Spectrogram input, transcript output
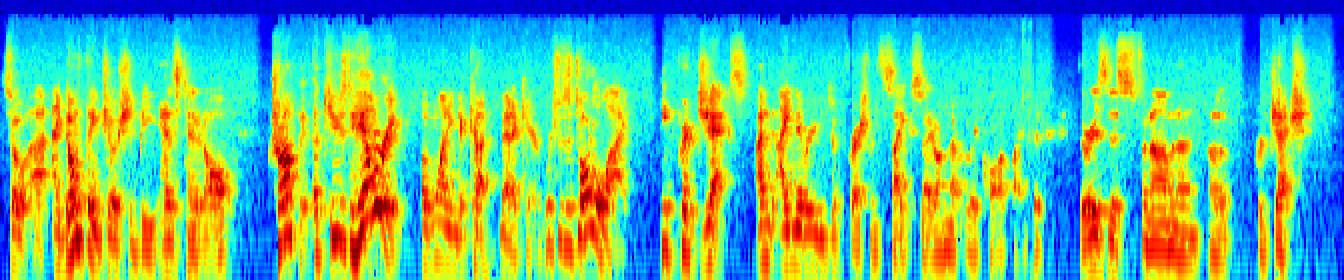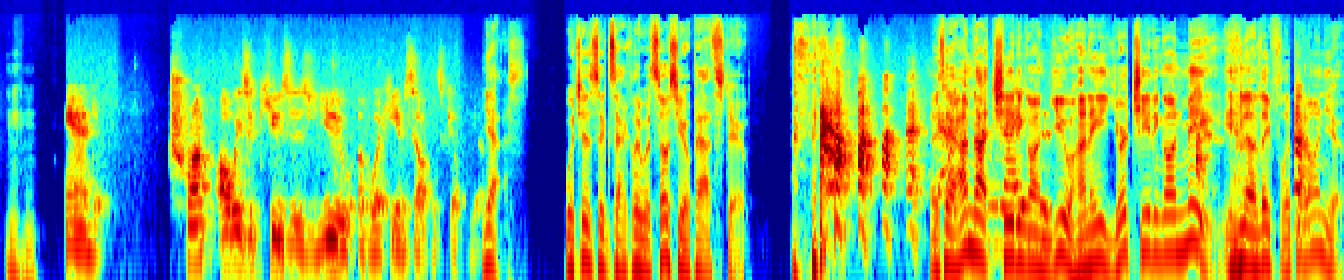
So uh, I don't think Joe should be hesitant at all. Trump accused Hillary of wanting to cut Medicare, which was a total lie. He projects. I'm, i never even took freshman psych, so I'm not really qualified, but there is this phenomenon of projection. Mm-hmm. And Trump always accuses you of what he himself is guilty of. Yes, which is exactly what sociopaths do. They say, I'm not cheating on you, honey. You're cheating on me. You know, they flip it on you.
